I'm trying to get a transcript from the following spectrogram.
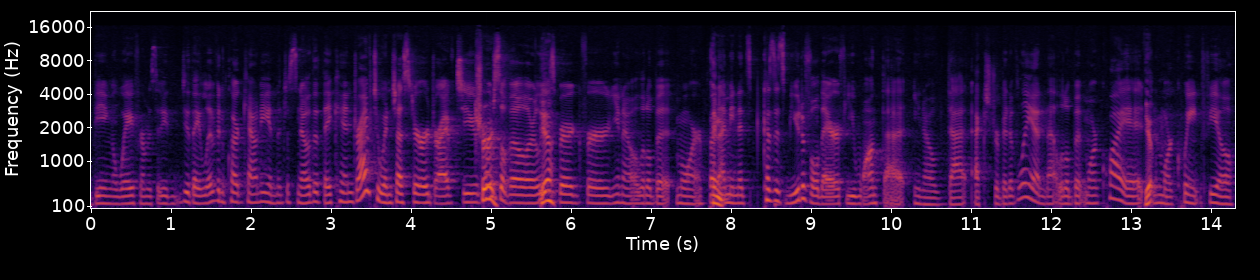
being away from a city, do they live in Clarke County and then just know that they can drive to Winchester or drive to Sure. Purcellville or Yeah. Leesburg for you know a little bit more? But And- I mean, it's because it's beautiful there. If you want that, you know, that extra bit of land, that little bit more quiet, Yep. and more quaint feel.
